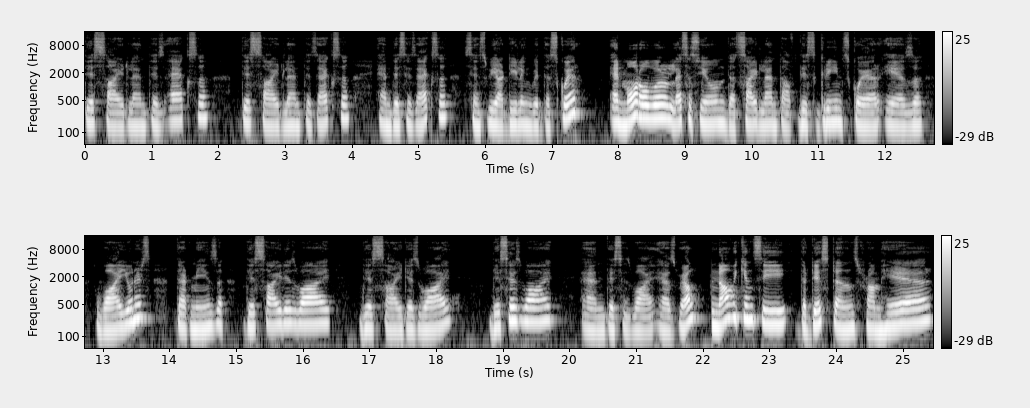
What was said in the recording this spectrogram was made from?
this side length is x, this side length is x, and this is x since we are dealing with the square. And moreover, let's assume the side length of this green square is y units. That means this side is y, this side is y, this is y, and this is y as well. Now we can see the distance from here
